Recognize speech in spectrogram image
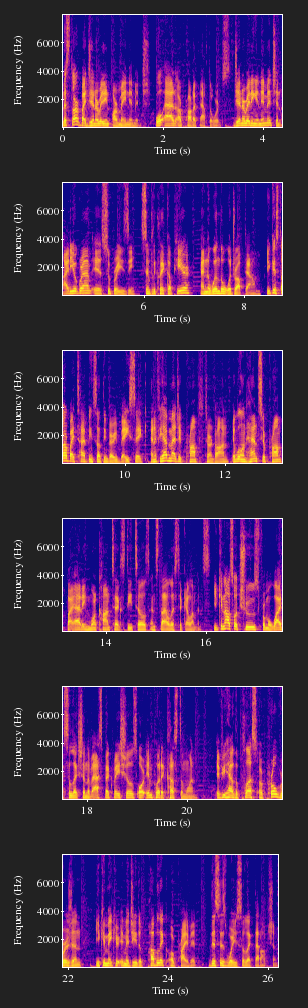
Let's start by generating our main image. We'll add our product afterwards. Generating an image in Ideogram is super easy. Simply click up here and the window will drop down. You can start by typing something very basic and if you have Magic Prompt turned on, it will enhance your prompt by adding more context, details, and stylistic elements. You can also choose from a wide selection of aspect ratios or input a custom one. If you have the Plus or Pro version, you can make your image either public or private. This is where you select that option.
